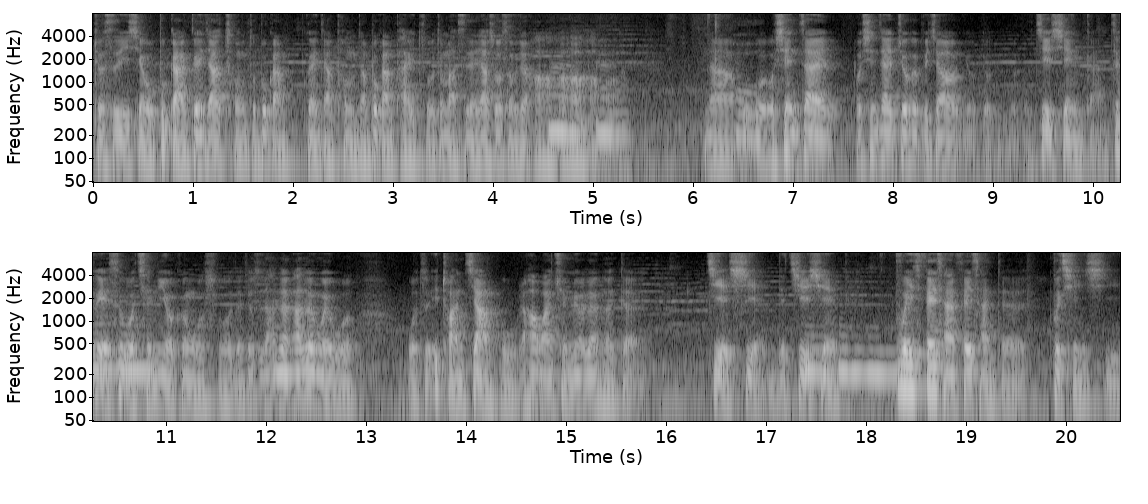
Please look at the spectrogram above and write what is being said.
就是以前我不敢跟人家冲突，不敢跟人家碰撞，不敢拍桌，都嘛是人家说什么就好好好好好好。嗯嗯、那我我我现在我现在就会比较有有有界限感，这个也是我前女友跟我说的，就是他认他认为我我这一团浆糊，然后完全没有任何的界限，你的界限非非常非常的不清晰。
